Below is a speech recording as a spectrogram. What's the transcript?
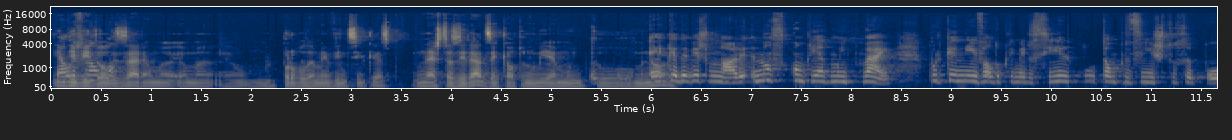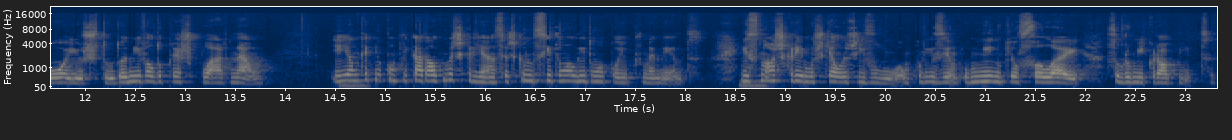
Individualizar não... é, uma, é, uma, é, um problema em 25 crianças, nestas idades em que a autonomia é muito menor. É cada vez menor, não se compreende muito bem, porque a nível do primeiro círculo estão previstos apoios, tudo, a nível do pré-escolar não. E é um bocadinho complicado algumas crianças que necessitam ali de um apoio permanente. E se nós queremos que elas evoluam, por exemplo, o menino que eu falei sobre o microbit,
